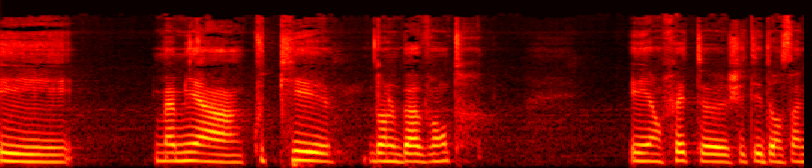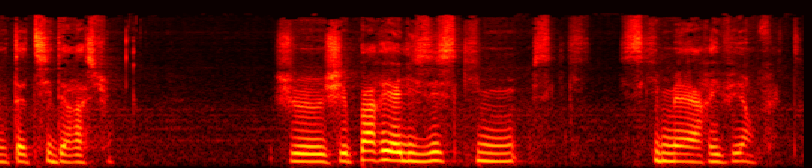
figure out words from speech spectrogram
Et il m'a mis un coup de pied dans le bas-ventre. Et en fait, j'étais dans un état de sidération. Je n'ai pas réalisé ce qui, ce qui m'est arrivé, en fait.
